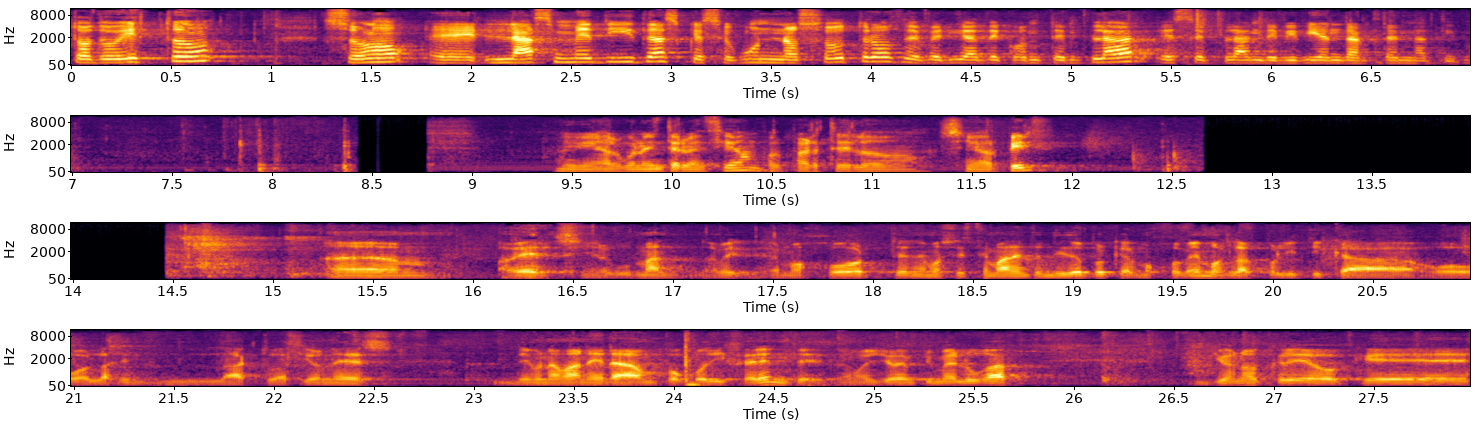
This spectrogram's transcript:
Todo esto son eh, las medidas que, según nosotros, debería de contemplar ese plan de vivienda alternativo. Muy bien, ¿alguna intervención por parte del señor Pirz? a ver, señor Guzmán, a, lo mejor tenemos este malentendido porque a lo mejor vemos la política o las, actuaciones de una manera un poco diferente. yo, en primer lugar, yo no creo que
